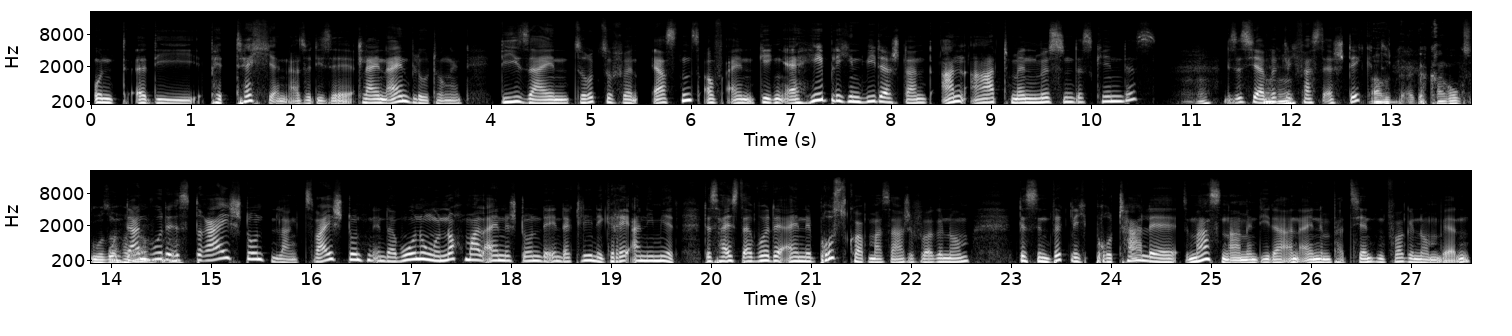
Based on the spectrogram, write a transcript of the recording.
Und äh, die Petechien, also diese kleinen Einblutungen, die seien zurückzuführen. Erstens auf ein gegen erheblichen Widerstand anatmen müssen des Kindes. Mhm. Das ist ja mhm. wirklich fast erstickt. Also Erkrankungsursache. Und dann ja. wurde mhm. es drei Stunden lang, zwei Stunden in der Wohnung und nochmal eine Stunde in der Klinik reanimiert. Das heißt, da wurde eine Brustkorbmassage vorgenommen. Das sind wirklich brutale Maßnahmen, die da an einem Patienten vorgenommen werden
